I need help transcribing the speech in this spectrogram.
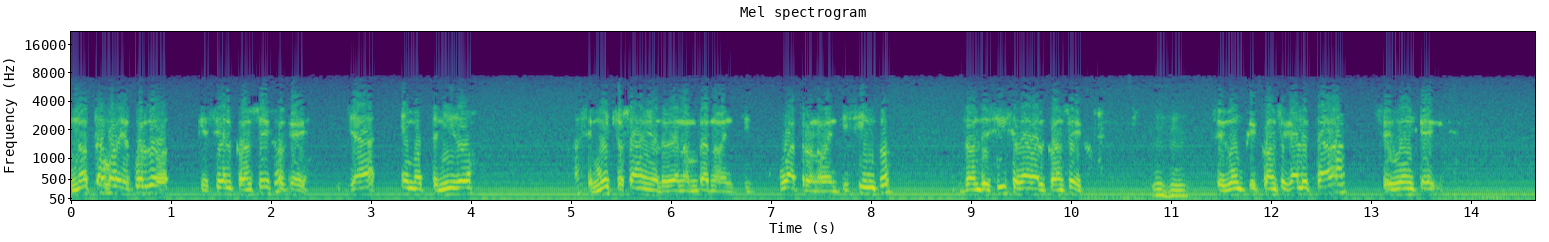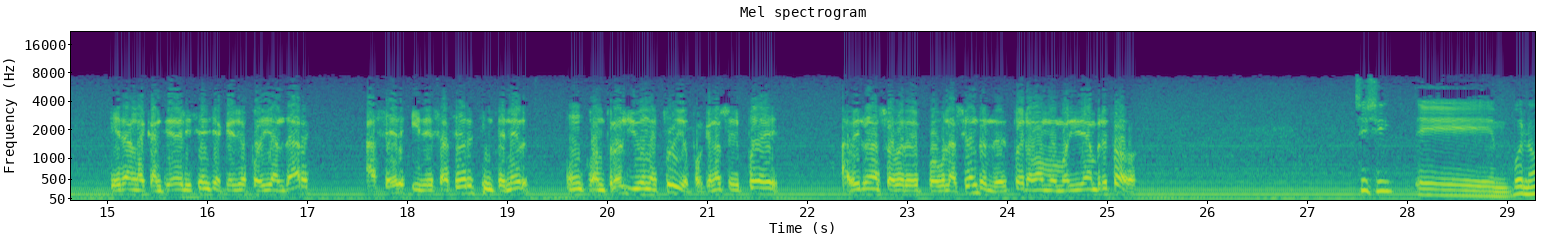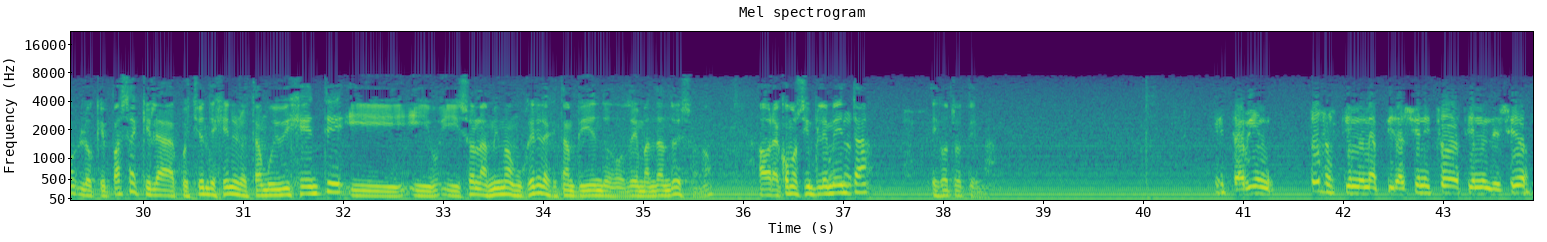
No estamos de acuerdo que sea el Consejo que ya hemos tenido hace muchos años, le voy a nombrar 94, 95, donde sí se daba el Consejo. Según qué concejal estaba, según qué eran la cantidad de licencias que ellos podían dar, hacer y deshacer sin tener un control y un estudio, porque no se puede haber una sobrepoblación donde después nos vamos a morir de hambre todos. Sí, sí. Eh, bueno, lo que pasa es que la cuestión de género está muy vigente y, son las mismas mujeres las que están pidiendo, demandando eso, ¿no? Ahora, cómo se implementa es otro tema. Está bien, todos tienen aspiración y todos tienen deseo,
